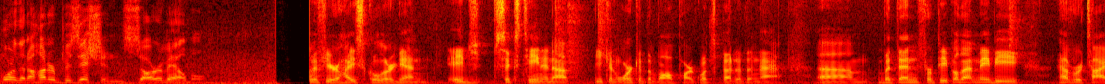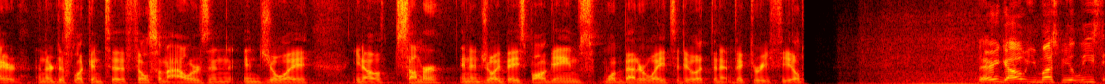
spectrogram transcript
More than 100 positions are available. If you're a high schooler, again, age 16 and up, you can work at the ballpark. What's better than that? Um, but then for people that maybe have retired and they're just looking to fill some hours and enjoy, you know, summer and enjoy baseball games, what better way to do it than at Victory Field? There you go. You must be at least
